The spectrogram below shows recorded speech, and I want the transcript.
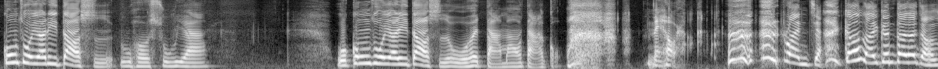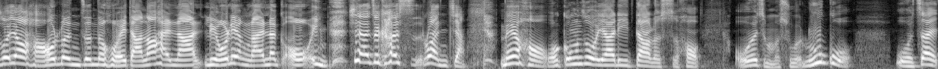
工作压力大时如何舒压？我工作压力大时，我会打猫打狗，没有啦，乱讲。刚才跟大家讲说要好好认真的回答，然后还拿流量来那个 all in，现在就开始乱讲。没有，我工作压力大的时候，我会怎么说？如果我在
